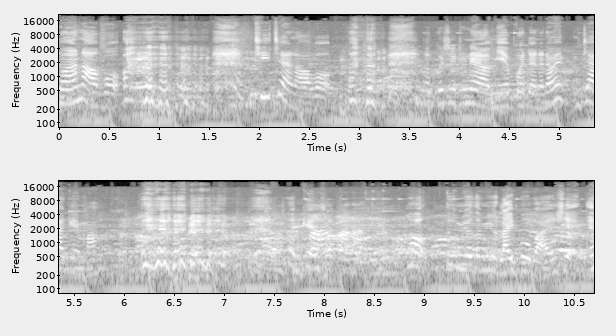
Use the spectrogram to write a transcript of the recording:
လွမ်းတာပေါ့ထီးချန်တာပေါ့ကိုရှိတူနဲ့တော့အမြဲပွဲတန်တယ်ဒါပေမဲ့မကြခင်ပါဟုတ်ကဲ့ရှင်ဟုတ်သူ့မျိုးသမီးကိုလိုက်ပို့ပါရဲ့ရှင့်အဲ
